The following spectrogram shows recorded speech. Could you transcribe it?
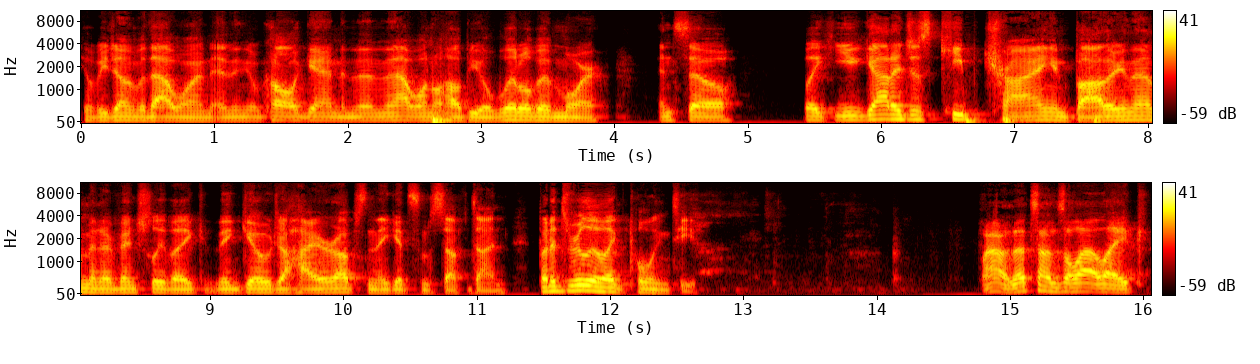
you'll be done with that one, and then you'll call again, and then that one will help you a little bit more, and so like you got to just keep trying and bothering them and eventually like they go to higher ups and they get some stuff done. But it's really like pulling teeth. Wow, that sounds a lot like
